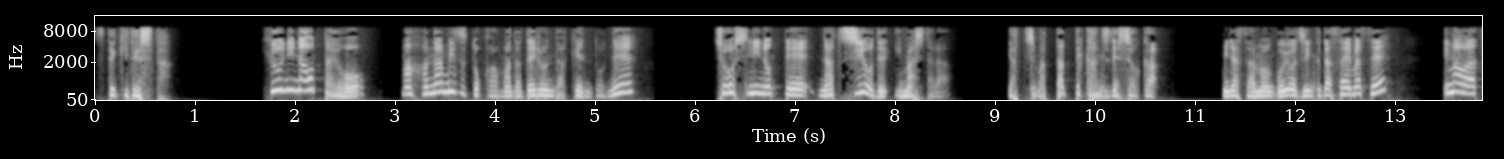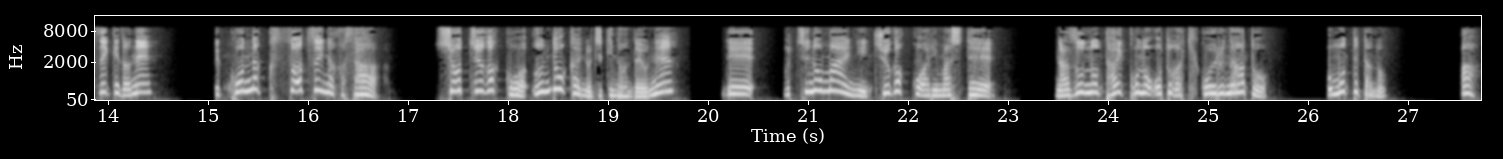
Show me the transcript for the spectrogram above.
素敵でした。急に治ったよ。まあ、鼻水とかまだ出るんだけどね。調子に乗って夏仕様でいましたら、やっちまったって感じでしょうか。皆さんもご用心くださいませ。今は暑いけどね。で、こんなくっそ暑い中さ、小中学校は運動会の時期なんだよね。で、うちの前に中学校ありまして、謎の太鼓の音が聞こえるなぁと思ってたの。あ、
